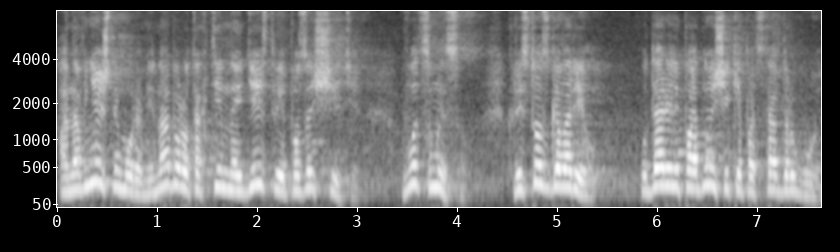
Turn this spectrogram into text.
А на внешнем уровне, наоборот, активное действие по защите. Вот смысл. Христос говорил, ударили по одной щеке, подставь другую.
